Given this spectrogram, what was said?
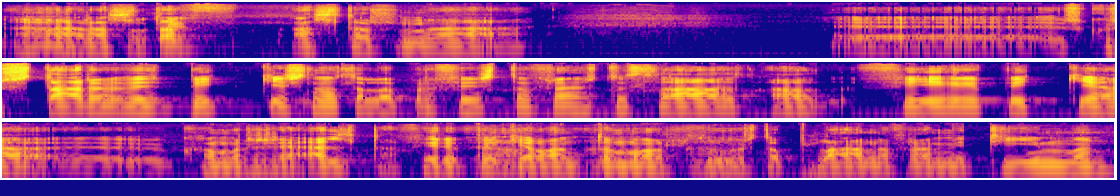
Já, það er alltaf, alltaf svona Uh, sko starfið byggist náttúrulega bara fyrst og fremst um það að fyrirbyggja hvað maður að segja elda, fyrirbyggja Já, vandamál já, já. þú ert að plana fram í tíman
